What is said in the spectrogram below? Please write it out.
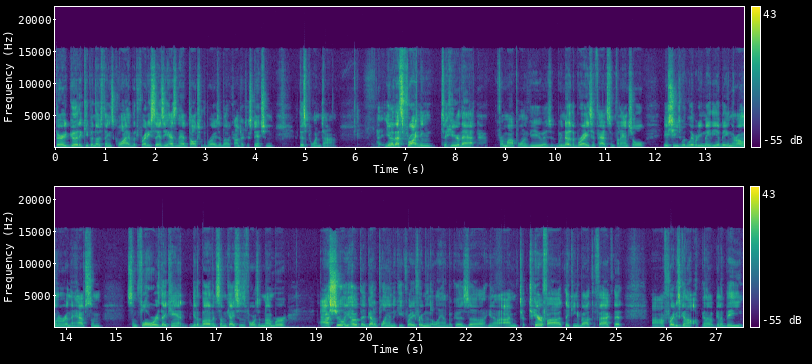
very good at keeping those things quiet. But Freddie says he hasn't had talks with the Braves about a contract extension at this point in time. You know that's frightening to hear that from my point of view. Is we know the Braves have had some financial issues with Liberty Media being their owner, and they have some some floors they can't get above in some cases as far as a number. I surely hope they've got a plan to keep Freddie Freeman in Atlanta because uh, you know I'm t- terrified thinking about the fact that uh, Freddie's gonna gonna gonna be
